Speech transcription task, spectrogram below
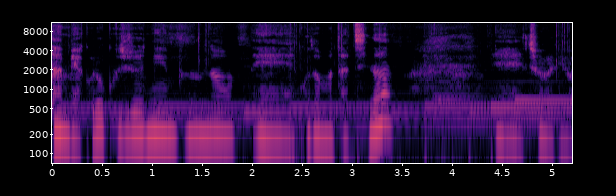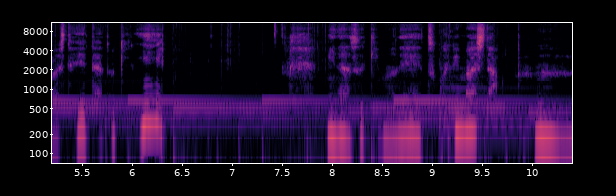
360人分の、えー、子供たちの、えー、調理をしていた時に、みなずきもね、作りました。うん。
